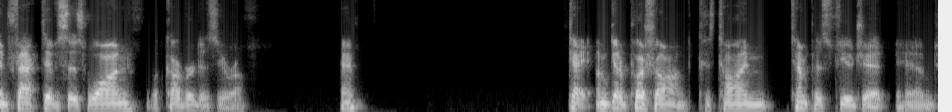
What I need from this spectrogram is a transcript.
Infectives is one, recovered is zero. Okay. Okay, I'm going to push on because time, tempest fugit, and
